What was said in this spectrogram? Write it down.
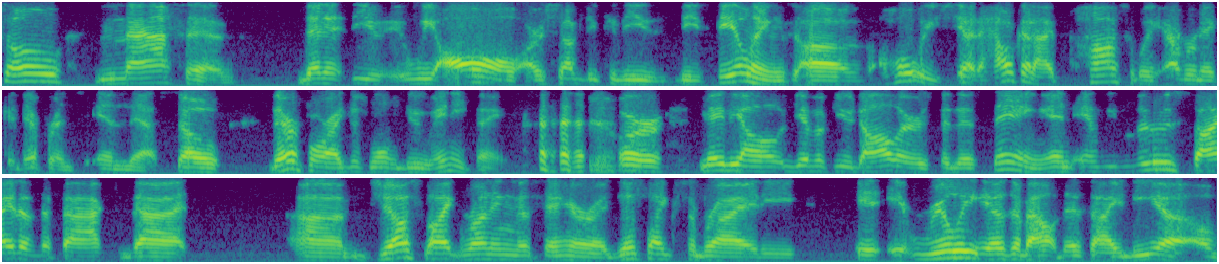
so massive that it you, we all are subject to these these feelings of holy shit, how could I possibly ever make a difference in this? So therefore, I just won't do anything. or maybe I'll give a few dollars to this thing. And, and we lose sight of the fact that um, just like running the Sahara, just like sobriety, it, it really is about this idea of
